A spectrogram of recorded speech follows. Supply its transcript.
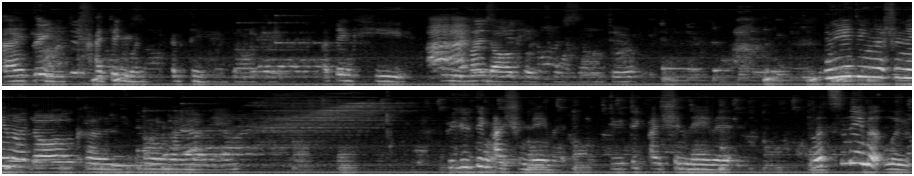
I think I think my I think my dog hates I think he, he my dog hates watermelon too. You think I should name my dog? Cause I don't know my name. Who do you think I should name it? Do you think I should name it? Let's name it Luke.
